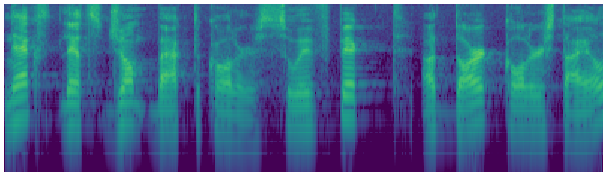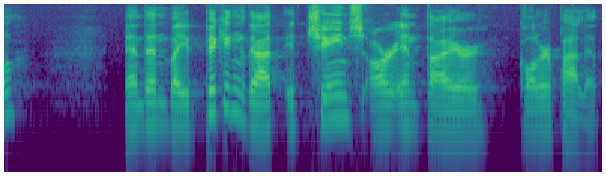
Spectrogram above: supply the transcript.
Next, let's jump back to colors. So we've picked a dark color style, and then by picking that, it changed our entire color palette.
